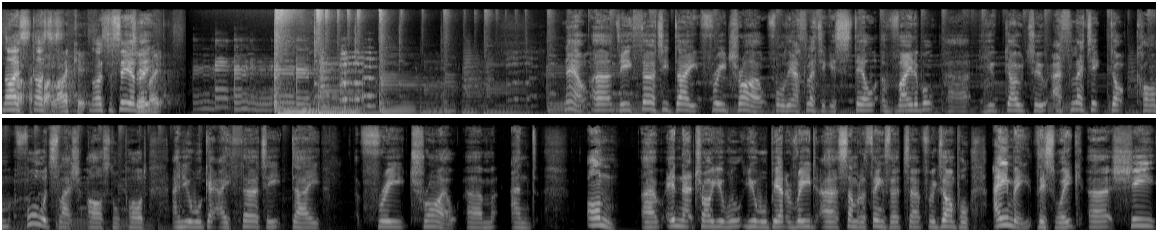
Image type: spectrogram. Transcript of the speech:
Nice, I, I nice. quite to, like it. Nice to see you, See Lee. you, mate. Now, uh, the 30 day free trial for The Athletic is still available. Uh, you go to athletic.com forward slash Arsenal pod and you will get a 30 day free trial. Um, and on uh, in that trial, you will you will be able to read uh, some of the things that, uh, for example, Amy this week uh, she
